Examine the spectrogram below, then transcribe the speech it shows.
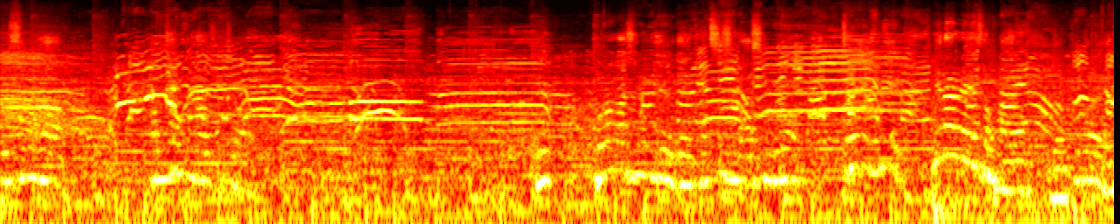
좋습니다. 진짜. 네, 돌아가시는 길, 네, 다치지 마시고요. 저희 우리 피날레에서 봐요. 네, 피날레에서.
